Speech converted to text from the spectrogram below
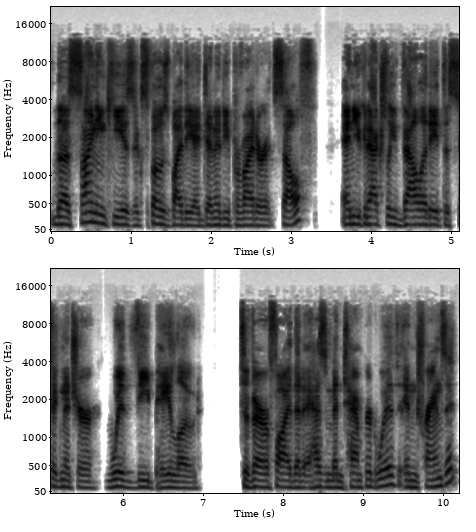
The signing key is exposed by the identity provider itself, and you can actually validate the signature with the payload to verify that it hasn't been tampered with in transit.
